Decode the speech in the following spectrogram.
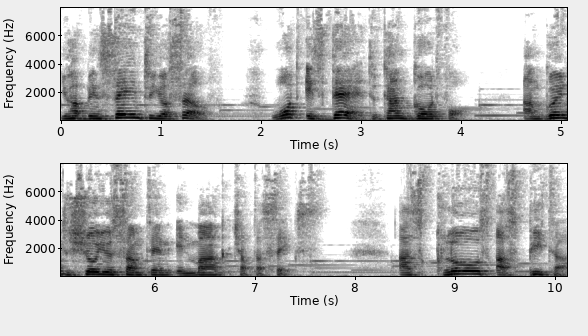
You have been saying to yourself, what is there to thank God for? I'm going to show you something in Mark chapter 6. As close as Peter,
